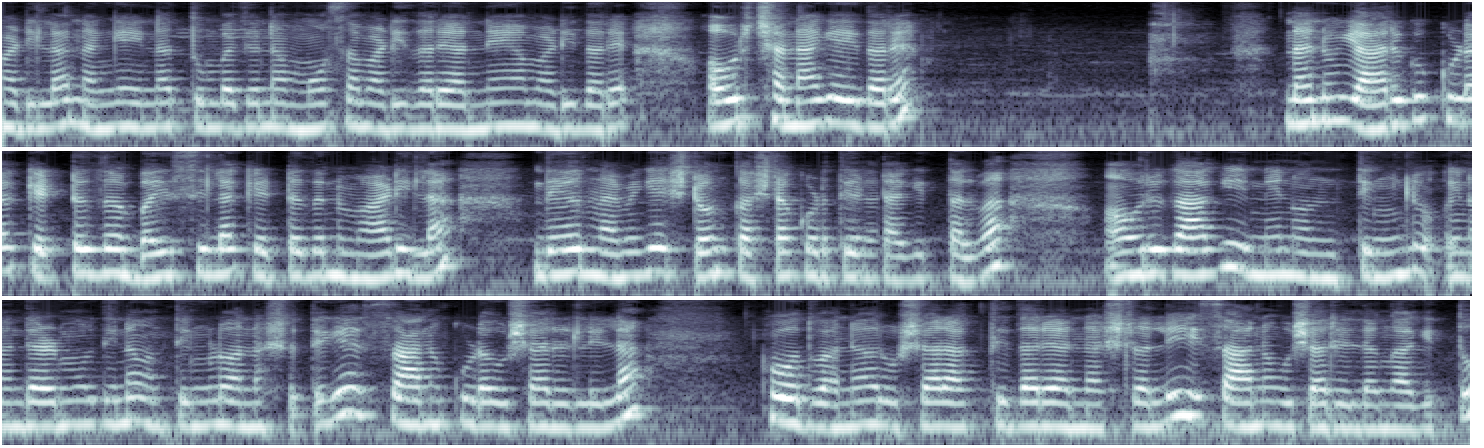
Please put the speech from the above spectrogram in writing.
ಮಾಡಿಲ್ಲ. ನನಗೆ ಇನ್ನೂ ತುಂಬ ಜನ ಮೋಸ ಮಾಡಿದ್ದಾರೆ, ಅನ್ಯಾಯ ಮಾಡಿದ್ದಾರೆ. ಅವ್ರು ಚೆನ್ನಾಗೇ ಇದ್ದಾರೆ ನಾನು ಯಾರಿಗೂ ಕೂಡ ಕೆಟ್ಟದನ್ನ ಬಯಸಿಲ್ಲ ಕೆಟ್ಟದನ್ನು ಮಾಡಿಲ್ಲ. ದೇವ್ರು ನಮಗೆ ಎಷ್ಟೊಂದು ಕಷ್ಟ ಕೊಡ್ತಿದ್ದಾಗಿತ್ತಲ್ವ? ಅವರಿಗಾಗಿ ಇನ್ನೇನು ಒಂದು ತಿಂಗಳು, ಇನ್ನೊಂದು ಎರಡು ಮೂರು ದಿನ, ಒಂದು ತಿಂಗಳು ಅನ್ನೋಷ್ಟೊತ್ತಿಗೆ ಸಾನು ಕೂಡ ಹುಷಾರಿರಲಿಲ್ಲ. ಹೋದ್ವನ ಅವ್ರು ಹುಷಾರಾಗ್ತಿದ್ದಾರೆ ಅನ್ನೋಷ್ಟರಲ್ಲಿ ಸಾನು ಹುಷಾರಿಲ್ದಂಗಾಗಿತ್ತು.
